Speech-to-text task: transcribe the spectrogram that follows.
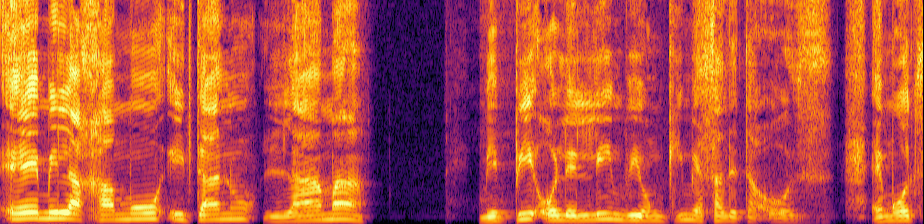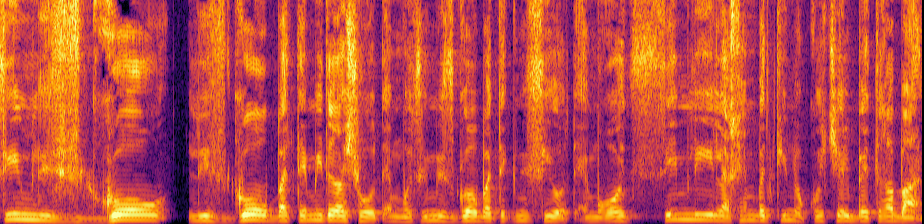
הם יילחמו איתנו, למה? מפי עוללים ויונקים יסד את העוז. הם רוצים לסגור, לסגור בתי מדרשות, הם רוצים לסגור בתי כנסיות, הם רוצים להילחם בתינוקות של בית רבן.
